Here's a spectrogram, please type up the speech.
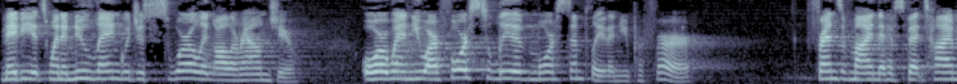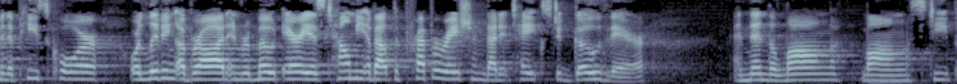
Maybe it's when a new language is swirling all around you, or when you are forced to live more simply than you prefer. Friends of mine that have spent time in the Peace Corps or living abroad in remote areas tell me about the preparation that it takes to go there and then the long, long, steep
